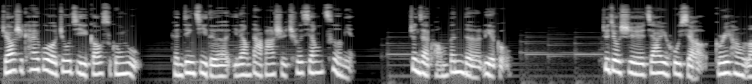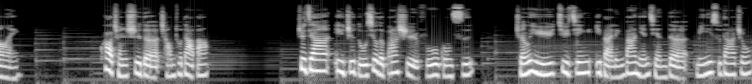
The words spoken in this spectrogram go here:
只要是开过洲际高速公路，肯定记得一辆大巴士车厢侧面正在狂奔的猎狗。这就是家喻户晓 Greyhound Line，跨城市的长途大巴。这家一枝独秀的巴士服务公司，成立于距今一百零八年前的明尼苏达州。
